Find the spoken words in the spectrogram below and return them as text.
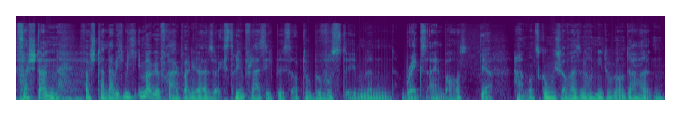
Verstanden, verstanden. Habe ich mich immer gefragt, weil du ja so extrem fleißig bist, ob du bewusst eben dann Breaks einbaust. Ja. Haben uns komischerweise noch nie drüber unterhalten.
